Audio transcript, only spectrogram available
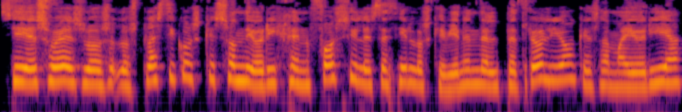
Sí, eso es. Los, los, plásticos que son de origen fósil, es decir, los que vienen del petróleo, que es la mayoría,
